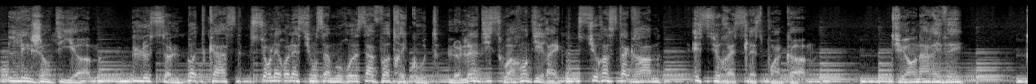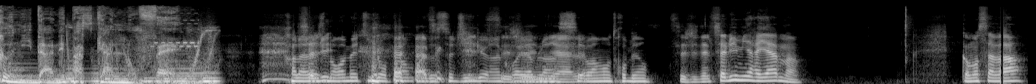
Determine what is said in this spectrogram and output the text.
Les Gentilhommes, le seul podcast sur les relations amoureuses à votre écoute, le lundi soir en direct sur Instagram et sur restless.com. Tu en as rêvé? Connie, Dan et Pascal l'ont fait. Oh là là, Salut. je me remets toujours pas moi, de ce jingle C'est incroyable. hein. C'est vraiment trop bien. C'est génial. Salut Myriam. Comment ça va?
